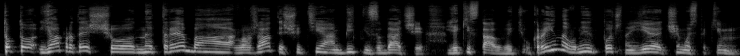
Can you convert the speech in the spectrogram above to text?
Тобто, я про те, що не треба вважати, що ті амбітні задачі, які ставить Україна, вони точно є чимось таким.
